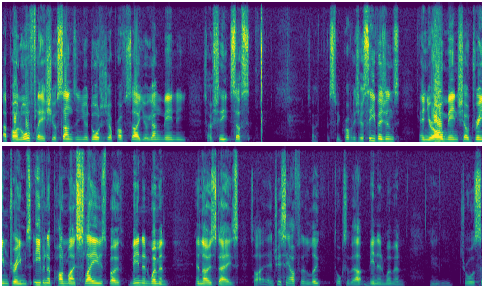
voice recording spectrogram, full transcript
upon all flesh. Your sons and your daughters shall prophesy, your young men shall see, shall, shall speak properly, shall see visions, and your old men shall dream dreams, even upon my slaves, both men and women, in those days. So interesting, often Luke talks about men and women. He draws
